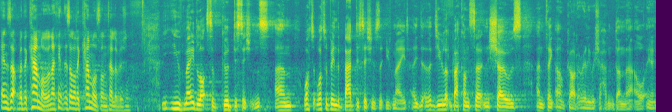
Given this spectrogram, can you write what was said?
ends up with the camel, and I think there's a lot of camels on television. You've made lots of good decisions. Um, what, what have been the bad decisions that you've made? Uh, do you look back on certain shows and think, oh God, I really wish I hadn't done that? Or, you know...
